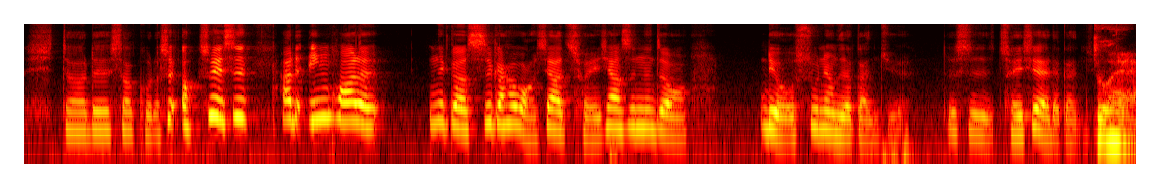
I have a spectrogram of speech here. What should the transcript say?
西达的，sakura，所以哦，所以是它的樱花的那个枝干会往下垂，像是那种柳树那样子的感觉，就是垂下来的感觉。对，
